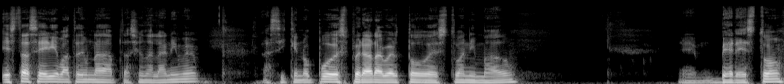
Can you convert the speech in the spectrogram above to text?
esta serie va a tener una adaptación al anime, así que no puedo esperar a ver todo esto animado. Eh, ver esto.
